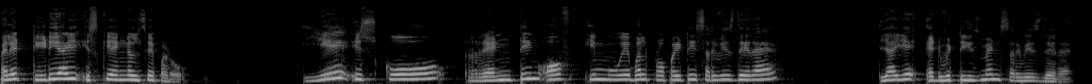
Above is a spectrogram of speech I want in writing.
पहले टीडीआई इसके एंगल से पढ़ो। ये इसको renting of immovable property service दे रहा है, या ये एडवर्टीजमेंट सर्विस दे रहा है?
